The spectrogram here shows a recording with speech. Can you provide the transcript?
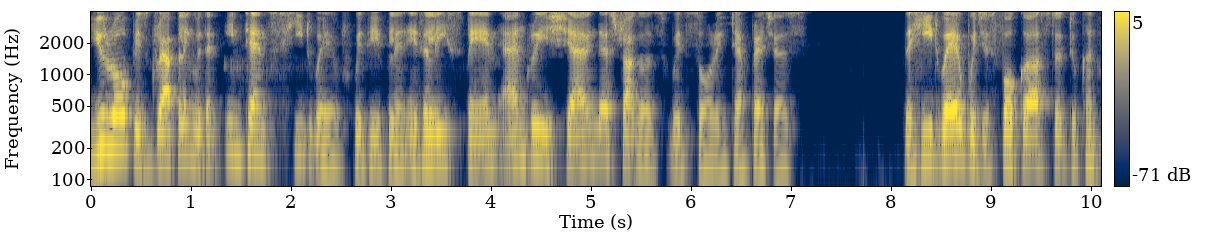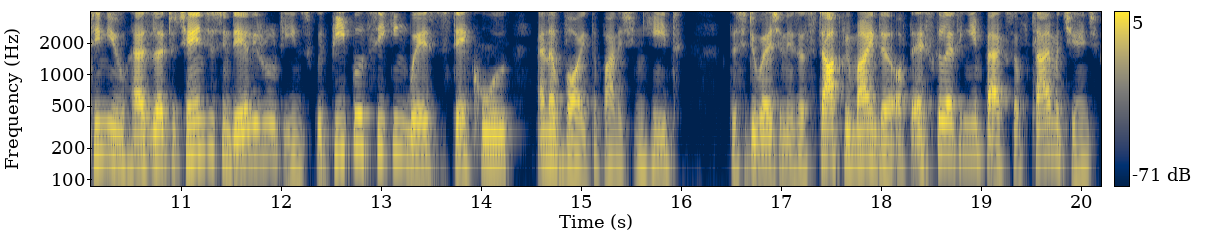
Europe is grappling with an intense heat wave, with people in Italy, Spain, and Greece sharing their struggles with soaring temperatures. The heat wave, which is forecasted to continue, has led to changes in daily routines, with people seeking ways to stay cool and avoid the punishing heat. The situation is a stark reminder of the escalating impacts of climate change,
